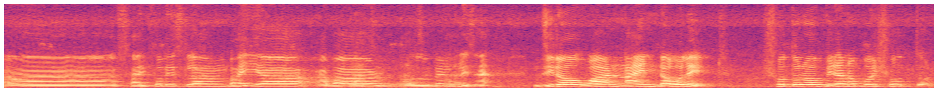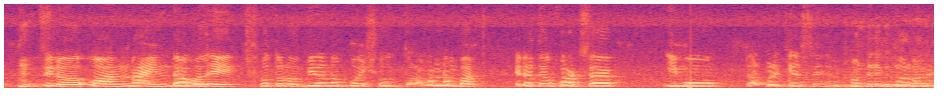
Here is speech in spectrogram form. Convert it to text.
আহ, সাইফুল ইসলাম ভাইয়া আবার বলবেন প্লিজ হ্যাঁ। Zero one nine double eight সতেরো বিরানব্বই সত্তর। Zero one nine double eight সতেরো বিরানব্বই সত্তর। আমার নাম্বার এটাতে হোয়াটসঅ্যাপ ইমো তারপরে কি আছে? আমি ফোন দিলে কি ধরবা না?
